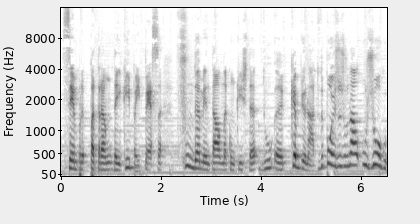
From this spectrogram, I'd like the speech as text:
sempre patrão da equipa e peça fundamental na conquista do uh, campeonato. Depois do jornal O Jogo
